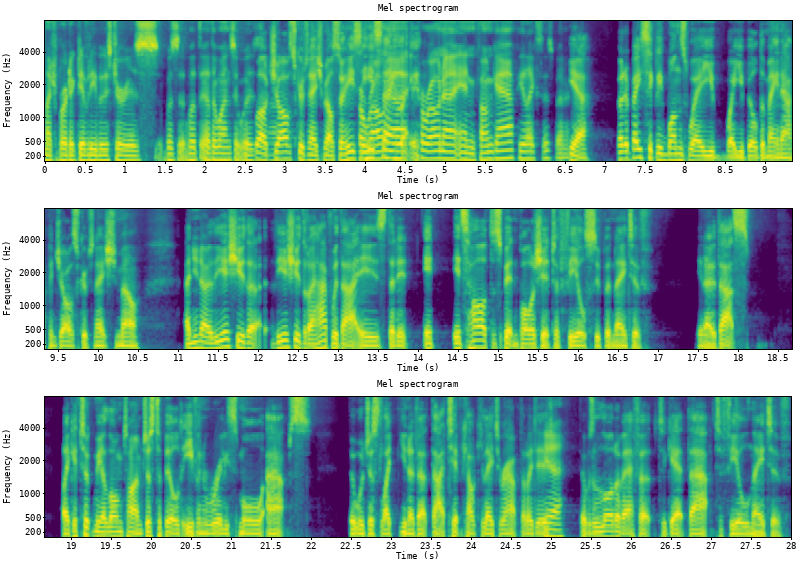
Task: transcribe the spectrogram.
much productivity booster is was it what the other ones it was Well, uh, JavaScript and HTML. So he's, he's saying, that- Corona and PhoneGap. He likes those better. yeah, but it basically one's where you where you build the main app in JavaScript and HTML. And you know the issue that the issue that I have with that is that it it it's hard to spit and polish it to feel super native. You know that's like it took me a long time just to build even really small apps that were just like you know that that tip calculator app that I did. Yeah. There was a lot of effort to get that to feel native.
